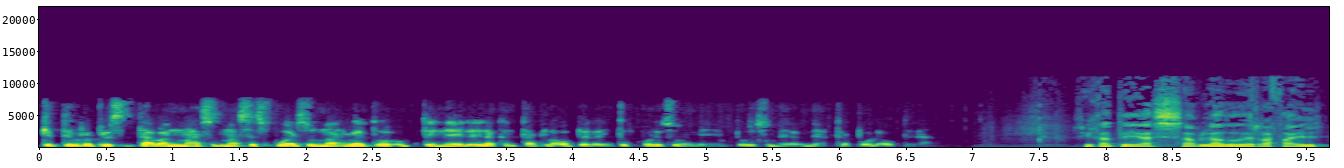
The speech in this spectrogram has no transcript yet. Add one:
que te representaban más, más esfuerzos, más reto obtener, era cantar la ópera. Entonces por eso me, por eso me, atrapó la ópera. Fíjate, has hablado de Rafael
